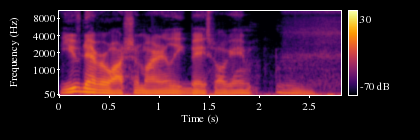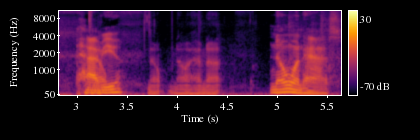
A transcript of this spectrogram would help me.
you've never watched a minor league baseball game. Mm. Have No. you? No, no, I have not. no one has.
